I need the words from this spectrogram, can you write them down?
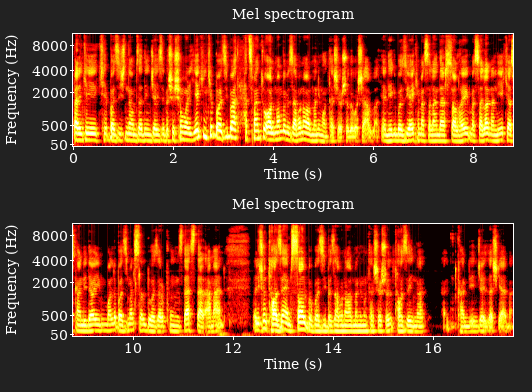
برای اینکه یک بازیش نامزد این جایزه بشه. شماره یک اینکه بازی باید حتما تو آلمان و به زبان آلمانی منتشر شده باشه اول. یعنی اگه بازیایی که مثلا در سالهای مثلا یکی از کاندیدای مال بازی مال سال 2015 است در عمل. ولی چون تازه امسال به بازی به زبان آلمانی منتشر شده تازه اینا کاندید جایزش کردن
